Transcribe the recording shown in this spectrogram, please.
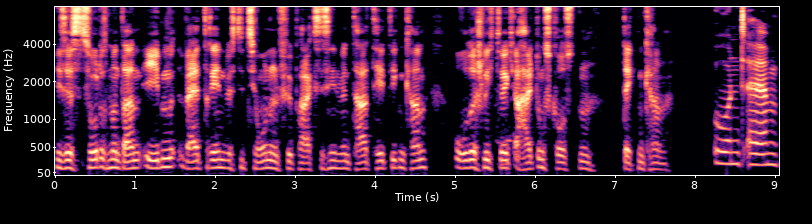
ist es so, dass man dann eben weitere Investitionen für Praxisinventar tätigen kann oder schlichtweg Erhaltungskosten decken kann. Und ähm,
